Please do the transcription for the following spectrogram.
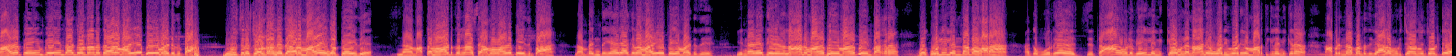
மழை பெய்யும் பெய்யும் தான் சொல்றானே தவிர மழையே பெய்ய மாட்டேதுப்பா. நியூஸ்ல சொல்றானே தவிர மழை எங்க பெய்யுது? நான் மற்ற மாவட்டத்துலாம் செம மழை பெய்யுதுப்பா. நம்ம இந்த ஏரியாக்கு தான் மழையே பெய்ய மாட்டுது. என்னன்னே தெரியல. நானும் மழை பெய்யும் மழை பெய்யும் பாக்குறேன். இப்ப கொல்லில இருந்தா வரேன். அங்க ஒரே தாங்க விட வெயில நிக்க முடியல. நானே ஓடி ஓடி மரத்துக்கு நிக்கிறேன். அப்புறம் என்ன பண்றது? வேலை முடிச்சான்னு சொல்லிட்டு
